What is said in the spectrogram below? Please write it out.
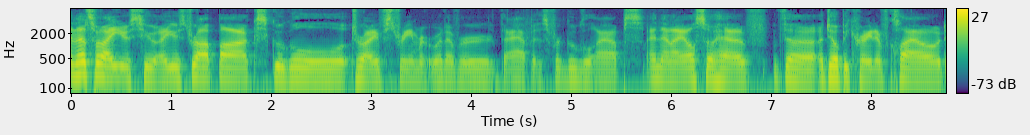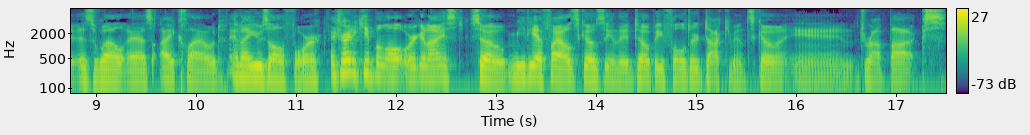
And that's what I use too. I use Dropbox, Google Drive Stream, or whatever the app is for Google Apps. And then I also have the Adobe Creative Cloud as well as iCloud. And I use all four. I try to keep them all organized. So media files goes in the Adobe folder, documents go in Dropbox,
